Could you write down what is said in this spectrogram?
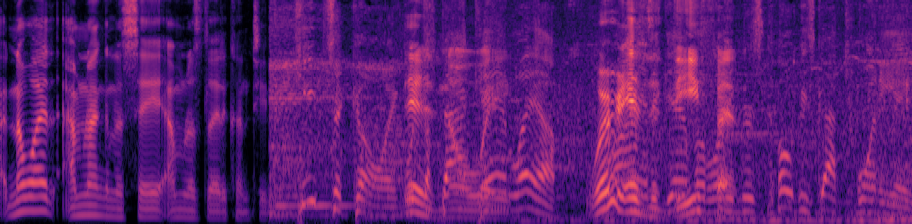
You know what? I'm not gonna say. it. I'm gonna just let it continue. keeps it going There's with the no backhand layup. Where is Bryant the the defense? Lakers. Kobe's got 28.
